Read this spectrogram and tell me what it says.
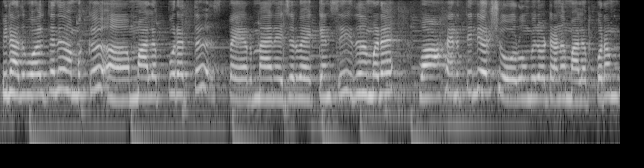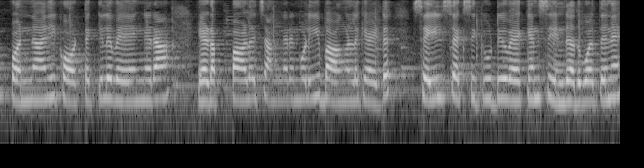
പിന്നെ അതുപോലെ തന്നെ നമുക്ക് മലപ്പുറത്ത് സ്പെയർ മാനേജർ വേക്കൻസി ഇത് നമ്മുടെ വാഹനത്തിന്റെ ഒരു ഷോറൂമിലോട്ടാണ് മലപ്പുറം പൊന്നാനി കോട്ടക്കൽ വേങ്ങര എടപ്പാൾ ചങ്ങരംകുളി ഈ ഭാഗങ്ങളിലൊക്കെ ആയിട്ട് സെയിൽസ് എക്സിക്യൂട്ടീവ് വേക്കൻസി ഉണ്ട്. അതുപോലെ തന്നെ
